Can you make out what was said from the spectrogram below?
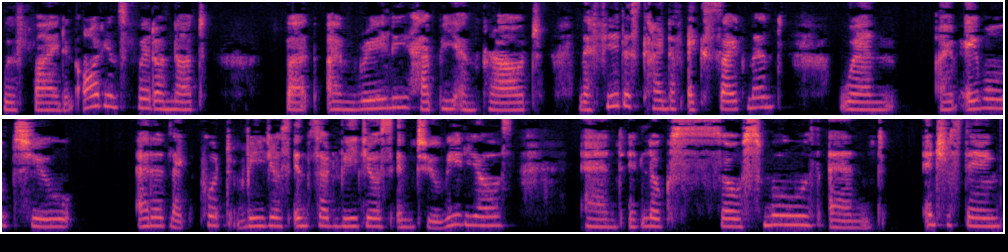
will find an audience for it or not, but I'm really happy and proud and I feel this kind of excitement when I'm able to edit, like put videos, insert videos into videos and it looks so smooth and interesting.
